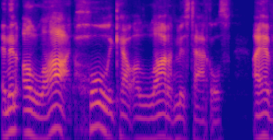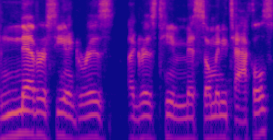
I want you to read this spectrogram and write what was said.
and then a lot, holy cow, a lot of missed tackles. I have never seen a Grizz a Grizz team miss so many tackles.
